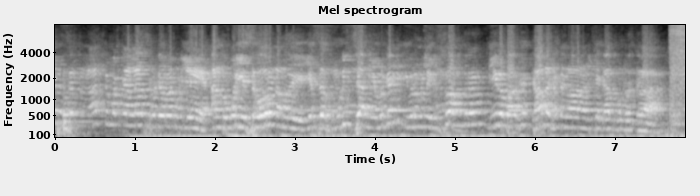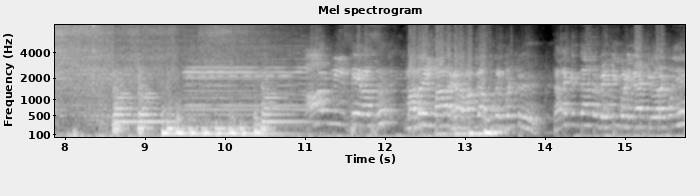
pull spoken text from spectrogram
என்ற நாட்டு மக்கள் எல்லாம் சொல்லிட்டு வரக்கூடிய அன்புக்குரிய சகோதரன் நமது எஸ் எஸ் முனிசாமி அவர்கள் இவர்களை விஸ்வாமித்திரன் வீரபாகு காலகட்டங்களாக நடிக்க காத்துக்கொண்டிருக்கிறார் ஆர்மி சேரசு மதுரை மாநகர மக்கள் புகழ் பெற்று தனக்குத்தான வெற்றி கொடி நாட்டி வரக்கூடிய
